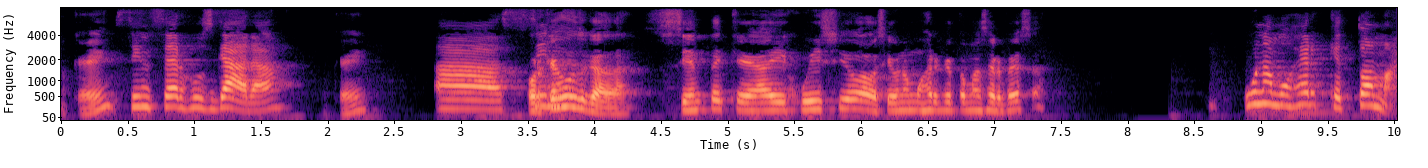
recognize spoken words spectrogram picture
Ok, sin ser juzgada. ah, ¿Por sin- qué juzgada? ¿Siente que hay juicio hacia una mujer que toma cerveza? Una mujer que toma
